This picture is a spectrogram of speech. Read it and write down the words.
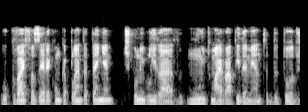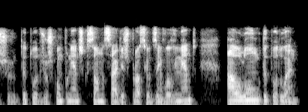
o que vai fazer é com que a planta tenha disponibilidade muito mais rapidamente de todos, de todos os componentes que são necessários para o seu desenvolvimento ao longo de todo o ano.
